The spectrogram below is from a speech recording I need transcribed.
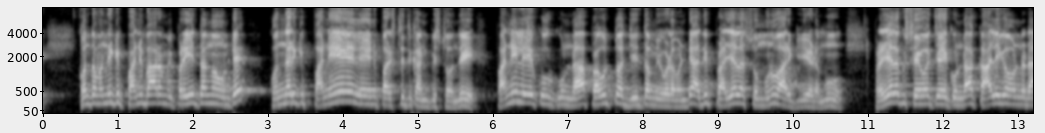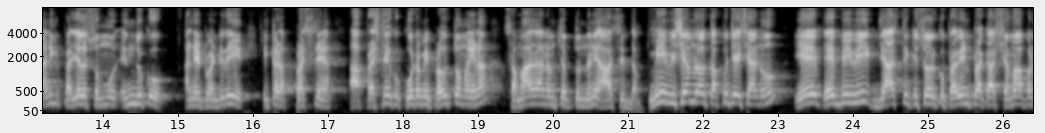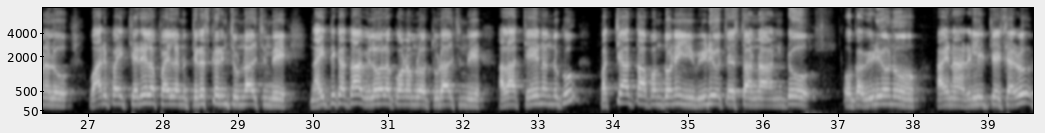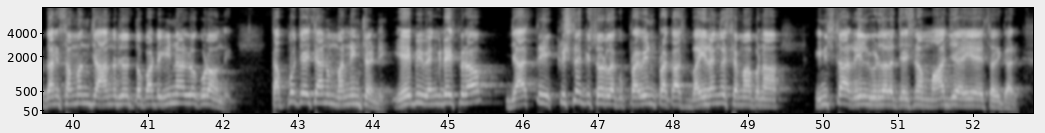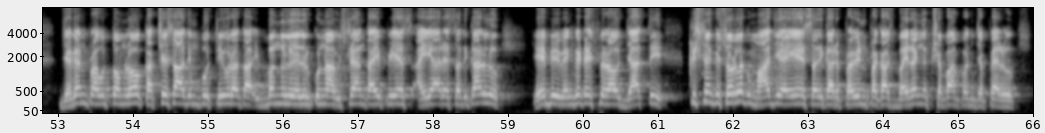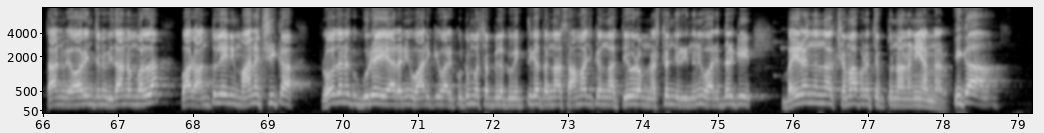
కొంతమందికి పని భారం విపరీతంగా ఉంటే కొందరికి పనే లేని పరిస్థితి కనిపిస్తోంది. పని లేకోకుండా ప్రభుత్వ జీతం ఇవ్వడం అంటే అది ప్రజల సొమ్మును వారికి ఇవ్వడము ప్రజలకు సేవ చేయకుండా ఖాళీగా ఉండడానికి ప్రజల సొమ్ము ఎందుకు? అనేటువంటిది ఇక్కడ ప్రశ్న. ఆ ప్రశ్నకు కూటమి ప్రభుత్వమైన సమాధానం చెప్తుందని ఆశిద్దాం. మీ విషయంలో తప్పు చేశాను. ఏ ఏబీవీ జాస్తి కిషోర్కు ప్రవీణ్ ప్రకాష్ క్షమాపణలు. వారిపై చర్యల ఫైళ్ళను తిరస్కరించి ఉండాల్సింది. నైతికత విలువల కోణంలో చూడాల్సింది. అలా చేయనందుకు పశ్చాత్తాపంతోనే ఈ వీడియో చేస్తాను అంటూ ఒక వీడియోను ఆయన రిలీజ్ చేశారు. దానికి సంబంధించి ఆంధ్రజ్యోతితో పాటు ఈనాడులో కూడా ఉంది. తప్పు చేశాను మన్నించండి. ఏబి వెంకటేశ్వరరావు జాస్తి కృష్ణకిషోర్లకు ప్రవీణ్ ప్రకాష్ బహిరంగ క్షమాపణ ఇన్స్టా రీల్ విడుదల చేసిన మాజీ ఐఏఎస్ అధికారి. జగన్ ప్రభుత్వంలో కక్ష సాధింపు తీవ్రత ఇబ్బందులు ఎదుర్కొన్న విశ్రాంత ఐపీఎస్ ఐఆర్ఎస్ అధికారులు ఏబి వెంకటేశ్వరరావు జాస్తి కృష్ణకిషోర్లకు మాజీ ఐఏఎస్ అధికారి ప్రవీణ్ ప్రకాష్ బహిరంగ క్షమాపణ చెప్పారు. తాను వ్యవహరించిన విధానం వల్ల వారు అంతులేని మానసిక రోదనకు గురయ్యారని వారికి వారి కుటుంబ సభ్యులకు వ్యక్తిగతంగా సామాజికంగా తీవ్రం నష్టం జరిగిందని వారిద్దరికీ బహిరంగంగా క్షమాపణ చెప్తున్నానని అన్నారు. ఇక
